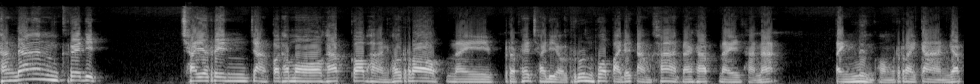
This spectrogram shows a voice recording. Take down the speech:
ทางด้านเครดิต ชัยรินจากกทมครับก็ผ่านเข้ารอบในประเภทชายเดี่ยวรุ่นทั่วไปได้ตามคาดนะครับ ในฐานะเต็งหนึ่งของรายการครับ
